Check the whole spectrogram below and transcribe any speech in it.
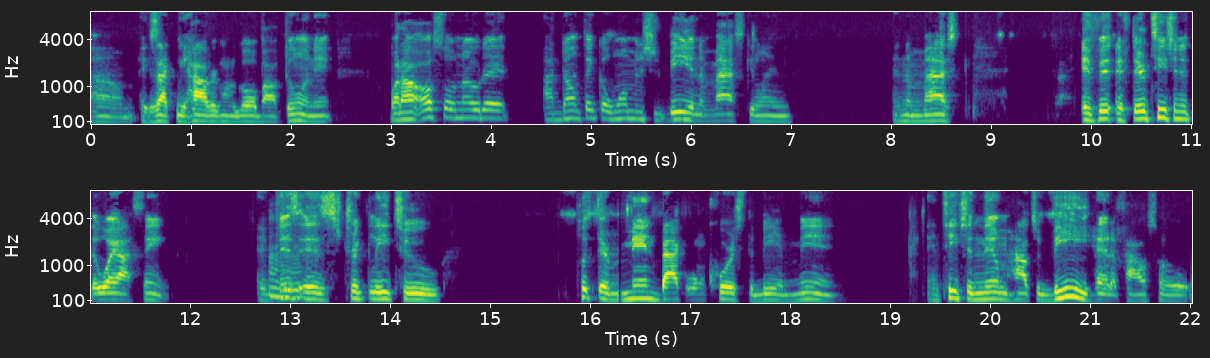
um, exactly how they're going to go about doing it. But I also know that I don't think a woman should be in the masculine, in the mask. If it, if they're teaching it the way I think, if this Mhm. is strictly to put their men back on course to being men and teaching them how to be head of household,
